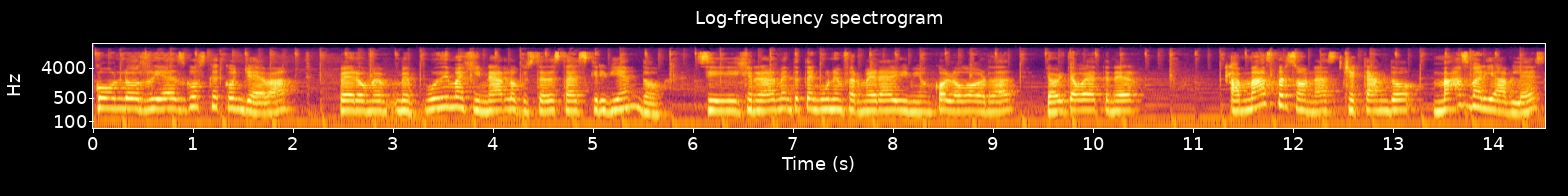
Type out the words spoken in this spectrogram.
con los riesgos que conlleva, pero me, me pude imaginar lo que usted está escribiendo. Si generalmente tengo una enfermera y mi oncólogo, ¿verdad? Y ahorita voy a tener a más personas checando más variables,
